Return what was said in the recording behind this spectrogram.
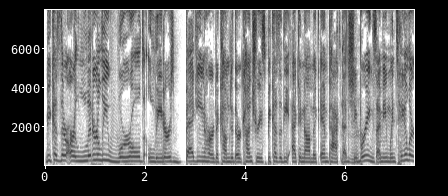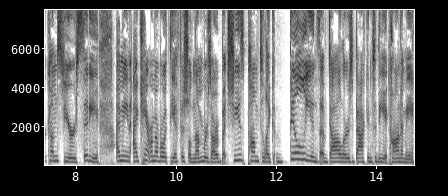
because there are literally world leaders begging her to come to their countries because of the economic impact that she mm-hmm. brings. I mean, when Taylor comes to your city, I mean, I can't remember what the official numbers are, but she's pumped like billions of dollars back into the economy.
